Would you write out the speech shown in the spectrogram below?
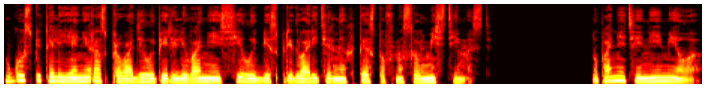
В госпитале я не раз проводила переливание силы без предварительных тестов на совместимость. Но понятия не имела,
